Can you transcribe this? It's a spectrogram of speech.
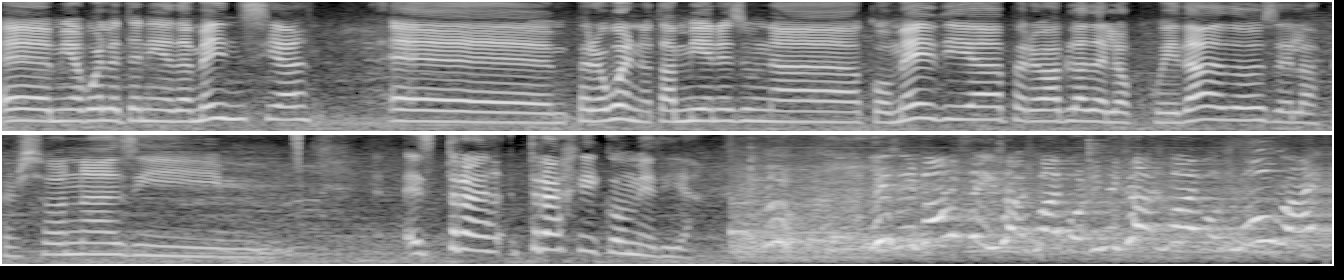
Eh, mi abuela tenía demencia, eh, pero bueno, también es una comedia, pero habla de los cuidados de las personas y es tra tragicomedia. Listen, if I say you touch my bottom, you touch my bottom, all right?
